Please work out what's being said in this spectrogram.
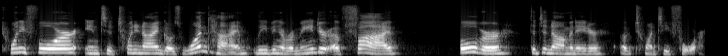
24 into 29 goes one time, leaving a remainder of 5 over the denominator of 24.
